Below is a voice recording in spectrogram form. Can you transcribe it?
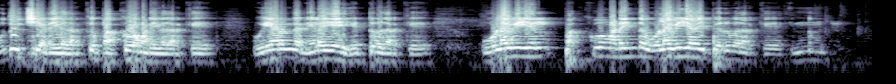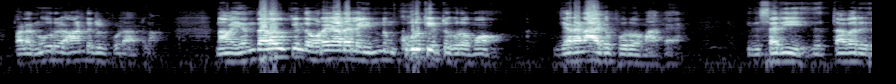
முதிர்ச்சி அடைவதற்கு பக்குவம் அடைவதற்கு உயர்ந்த நிலையை எட்டுவதற்கு உளவியல் பக்குவமடைந்த உளவியலை பெறுவதற்கு இன்னும் பல நூறு ஆண்டுகள் கூட ஆகலாம். நாம் எந்த அளவுக்கு இந்த உரையாடலை இன்னும் கூர்த்திட்டுகிறோமோ ஜனநாயக பூர்வமாக இது சரி இது தவறு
